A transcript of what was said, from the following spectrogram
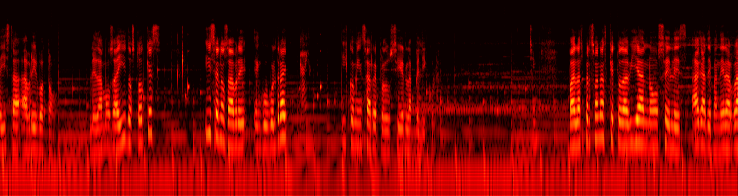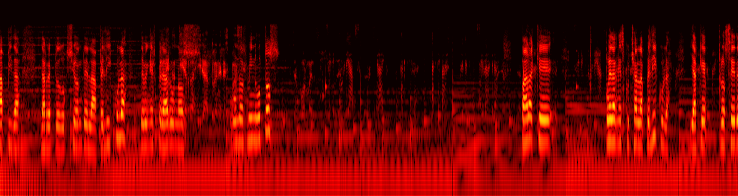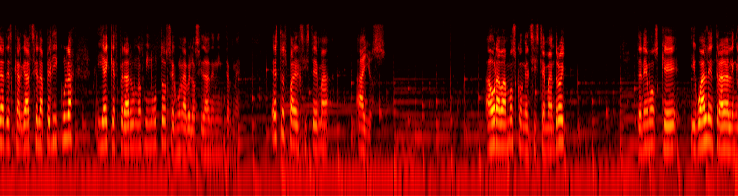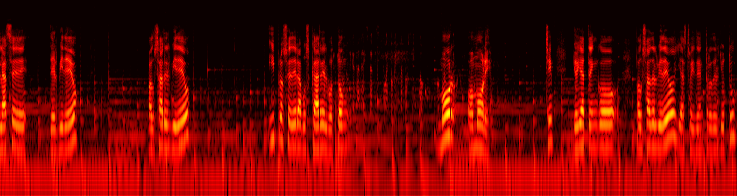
Ahí está abrir botón. Le damos ahí dos toques y se nos abre en Google Drive y comienza a reproducir la película. ¿Sí? Para las personas que todavía no se les haga de manera rápida la reproducción de la película, deben esperar unos, unos minutos para que puedan escuchar la película, ya que procede a descargarse la película y hay que esperar unos minutos según la velocidad en internet. Esto es para el sistema iOS. Ahora vamos con el sistema Android. Tenemos que igual entrar al enlace del video, pausar el video y proceder a buscar el botón Llamada establecido al 90%. More o More. ¿Sí? Yo ya tengo pausado el video, ya estoy dentro del YouTube.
